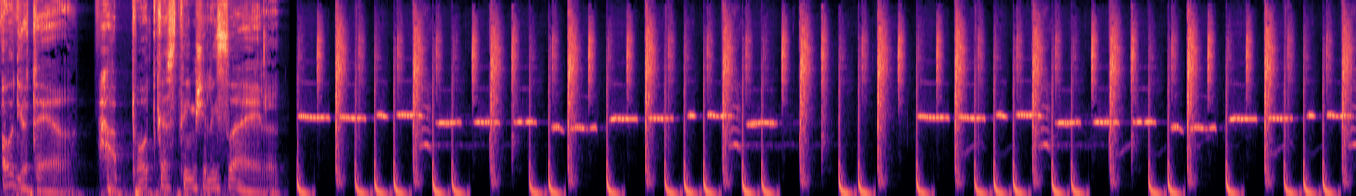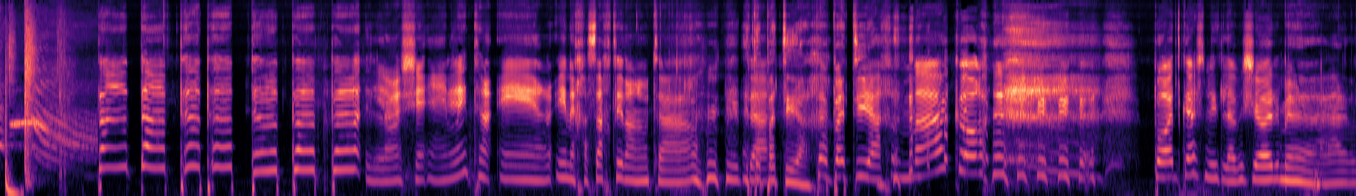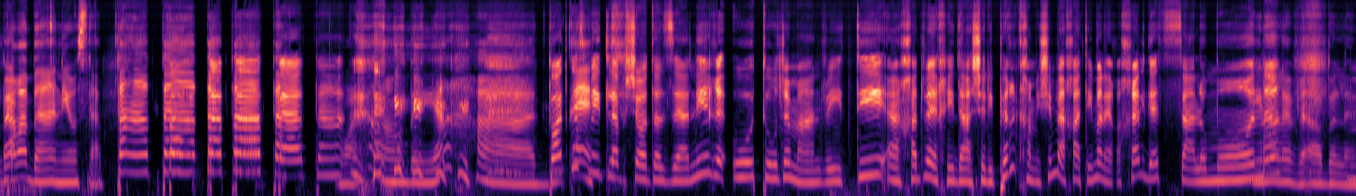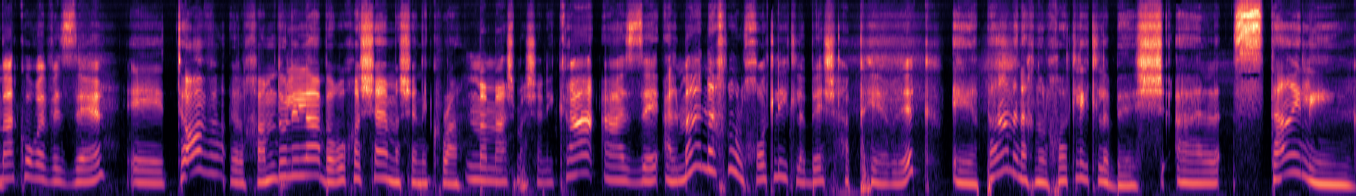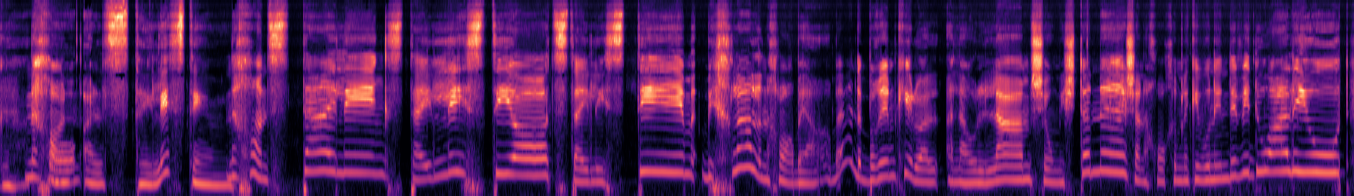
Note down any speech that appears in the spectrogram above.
עוד יותר, הפודקאסטים של ישראל. לא שאין לתאר. הנה, חסכתי לנו את ה... את הפתיח. את הפתיח. מה קורה? פודקאסט מתלבשות מ... פעם הבאה אני עושה פה פה פה פה. וואו, ביחד. פודקאסט. מתלבשות על זה, אני רעות תורג'מן, ואיתי האחת והיחידה שלי, פרק 51, אימא'לה, רחל גט סלומון. אימא'לה ואבא'לה. מה קורה וזה? אה, טוב, الحمد لله, ברוך השם, מה שנקרא. ממש מה שנקרא. אז אה, על מה אנחנו הולכות להתלבש הפרק? אה, הפעם אנחנו הולכות להתלבש על סטיילינג. נכון. או על סטייליסטים. נכון, סטיילינג, סטייליסטיות, סטייליסטים, בכלל אנחנו הרבה הרבה מדברים כאילו על, על העולם שהוא משתנה, שאנחנו הולכים לכיוון אינדיבידואליות,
